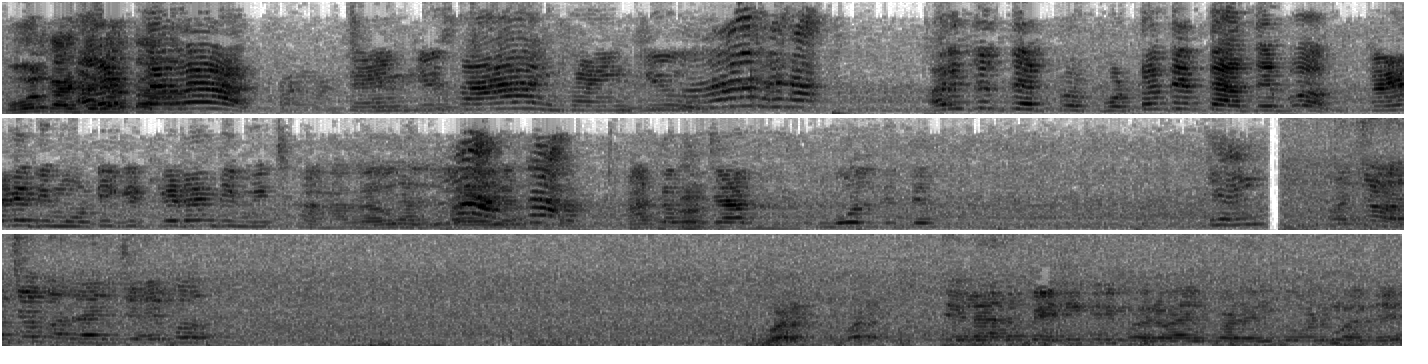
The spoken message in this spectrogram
बोल काहीतरी आता. थँक्यू सांग थँक्यू अरे तू ते फोटो देता ते बघ. काय नाही ती मोठी किटकेट आहे ती मीच खाणार राहू. आता विचार बोल तिथे अच्छा अच्छा करायचंय बघ बरं. त्याला आता पेडिग्री भरवायला पडेल गोडमध्ये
